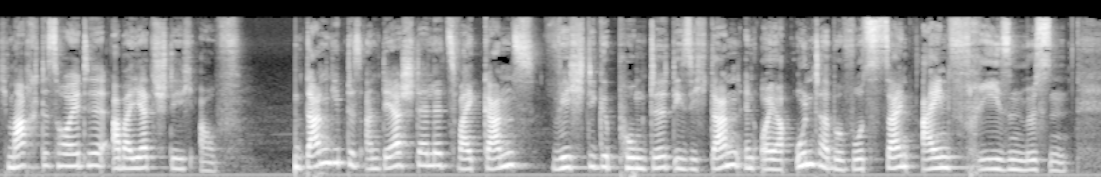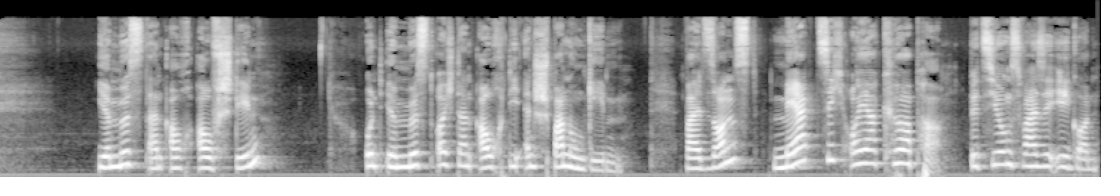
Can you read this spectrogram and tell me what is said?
Ich mache das heute, aber jetzt stehe ich auf. Und dann gibt es an der Stelle zwei ganz wichtige Punkte, die sich dann in euer Unterbewusstsein einfriesen müssen. Ihr müsst dann auch aufstehen und ihr müsst euch dann auch die Entspannung geben, weil sonst merkt sich euer Körper beziehungsweise Egon.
